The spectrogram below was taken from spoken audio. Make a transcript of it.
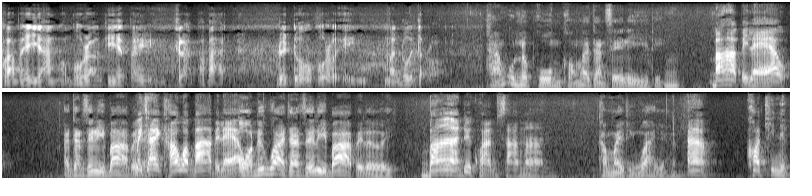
ความพยายามของพวกเราที่จะไปกราบพระบาทด้วยตัวพวกเราเองมาโดยต ถามอุณหภูมิของอาจารย์เสรีที่บ้าไปแล้ว อาจารย์เสรีบ้าไปแล้วไม่ใช่เขาว่าบ้าไปแล้วอ๋อนึกว่าอาจารย์เสรีบ้าไปเลย บ้าด้วยความสามานทำไมถึงว่าอย่างนั้นอ้าวข้อที่หนึ่ง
